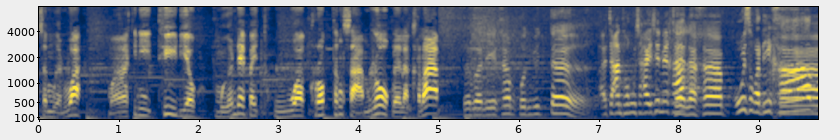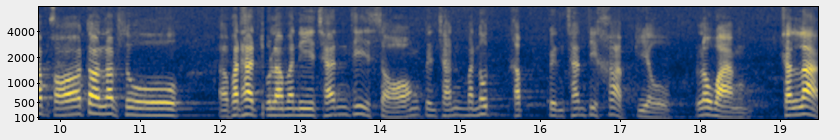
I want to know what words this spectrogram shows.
เสมือนว่ามาที่นี่ที่เดียวเหมือนได้ไปทัวร์ครบทั้ง 3 โลกเลยล่ะครับ สวัสดีครับคุณวิกเตอร์ อาจารย์ธงชัยใช่ไหมครัใช่แล้วครับอุ้ยสวัสดีครับ ขอต้อนรับสู่เอ่อพระธาตุจุลามณีชั้นที่สองเป็นชั้นมนุษย์ครับเป็นชั้นที่คาบเกี่ยว ระหว่างชั้นล่าง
